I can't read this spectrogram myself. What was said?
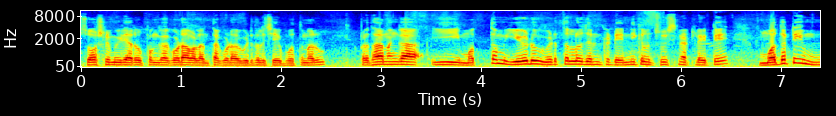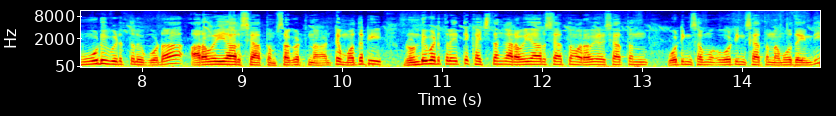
సోషల్ మీడియా రూపంగా కూడా వాళ్ళంతా కూడా విడుదల చేయబోతున్నారు. ప్రధానంగా ఈ మొత్తం ఏడు విడతల్లో జరిగినటువంటి ఎన్నికలను చూసినట్లయితే మొదటి మూడు విడతలు కూడా అరవై ఆరు శాతం సగటున అంటే మొదటి రెండు విడతలు అయితే ఖచ్చితంగా అరవై ఆరు శాతం అరవై ఆరు శాతం ఓటింగ్ సమ- ఓటింగ్ శాతం నమోదైంది.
